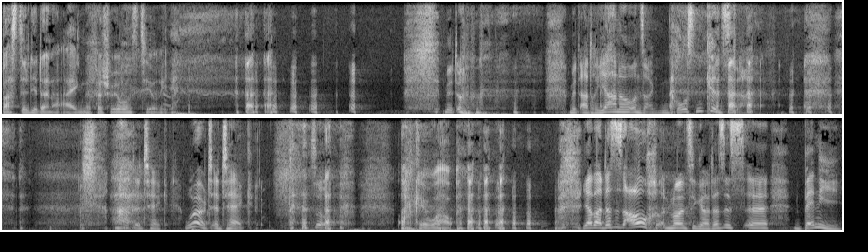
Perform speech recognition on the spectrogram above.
Bastel dir deine eigene Verschwörungstheorie. Mit, mit Adriano, unserem großen Künstler. Art Attack, Word Attack. So. Okay, wow. Ja, aber das ist auch 90er. Das ist äh, Benny,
